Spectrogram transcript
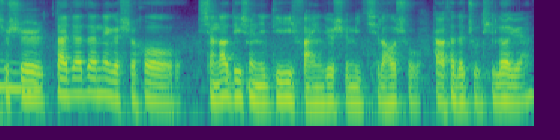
就是大家在那个时候想到迪士尼，第一反应就是米奇老鼠，还有它的主题乐园，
